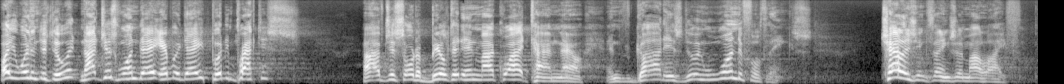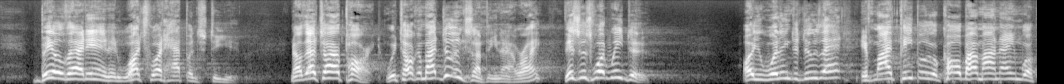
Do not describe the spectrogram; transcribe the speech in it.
Are you willing to do it? Not just one day, every day, put in practice? I've just sort of built it in my quiet time now. And God is doing wonderful things, challenging things in my life. Build that in and watch what happens to you. Now, that's our part. We're talking about doing something now, right? This is what we do. Are you willing to do that? If my people who are called by my name will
